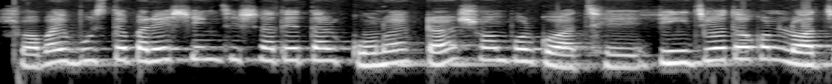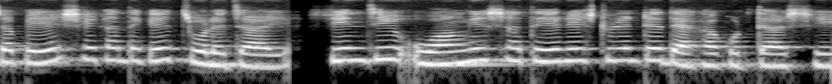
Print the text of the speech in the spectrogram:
সবাই বুঝতে পারে সিংজির সাথে তার কোনো একটা সম্পর্ক আছে। সিংজিও তখন লজ্জা পেয়ে সেখান থেকে চলে যায়। সিংজি ওয়াংয়ের সাথে রেস্টুরেন্টে দেখা করতে আসে।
